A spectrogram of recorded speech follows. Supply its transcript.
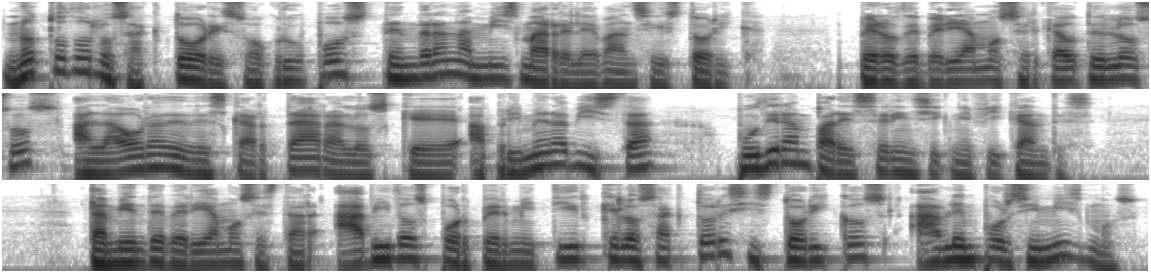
No todos los actores o grupos tendrán la misma relevancia histórica, pero deberíamos ser cautelosos a la hora de descartar a los que, a primera vista, pudieran parecer insignificantes. También deberíamos estar ávidos por permitir que los actores históricos hablen por sí mismos,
